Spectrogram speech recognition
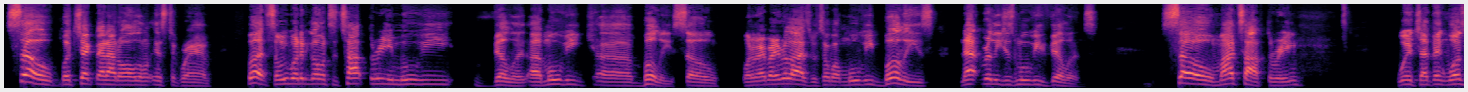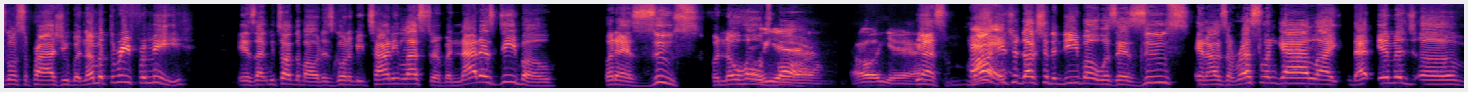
So, but check that out all on Instagram. But so we wanted to go into top three movie villain, uh, movie uh, bullies. So when everybody realized we're talking about movie bullies, not really just movie villains. So my top three, which I think was going to surprise you, but number three for me is like we talked about, is going to be Tiny Lester, but not as Deebo, but as Zeus for No Holds oh, yeah. Barred. Oh yeah. Yes, my introduction to Deebo was as Zeus, and I was a wrestling guy. Like that image of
